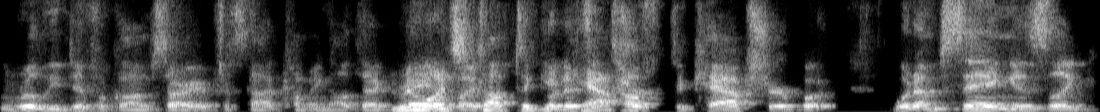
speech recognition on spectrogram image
really difficult. I'm sorry if it's not coming out that great. no, it's tough to get but it's tough to capture. But what I'm saying is like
